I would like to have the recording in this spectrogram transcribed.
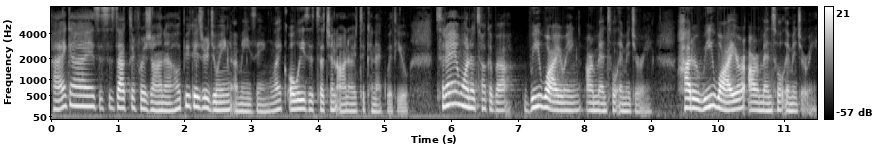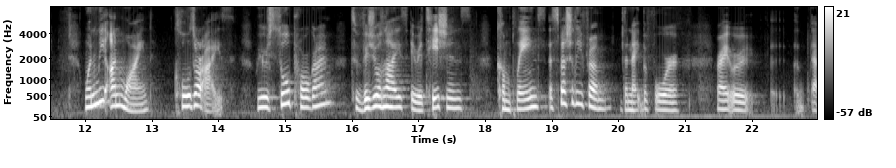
Hi, guys. This is Dr. Frajana. Hope you guys are doing amazing. Like always, it's such an honor to connect with you. Today, I want to talk about rewiring our mental imagery, how to rewire our mental imagery. When we unwind, close our eyes, we are so programmed to visualize irritations, complaints, especially from the night before, right? Or uh,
